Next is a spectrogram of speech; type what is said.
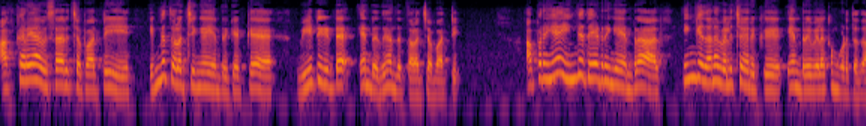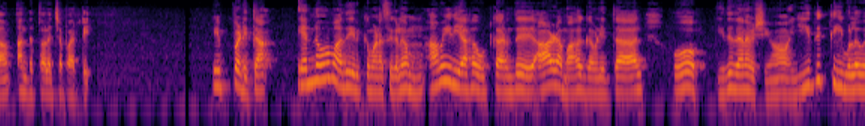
அக்கறையாக விசாரித்த பார்ட்டி எங்கே தொலைச்சிங்க? என்று கேட்க வீட்டுக்கிட்ட என்றது அந்த தொலைச்ச பார்ட்டி. அப்புறம் ஏன் இங்கே தேடுறீங்க என்றால் இங்கே தானே வெளிச்சம் இருக்கு என்று விளக்கம் கொடுத்ததாம் அந்த தொலைச்ச பார்ட்டி இப்படித்தான் என்னவோ மாதிரி இருக்கு மனசுகளும். அமைதியாக உட்கார்ந்து ஆழமாக கவனித்தால் ஓ இதுதானே விஷயம். இதுக்கு இவ்வளவு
